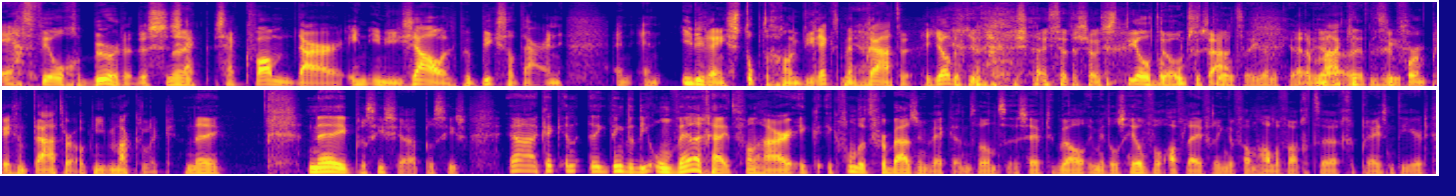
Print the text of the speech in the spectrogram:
echt veel gebeurde. Dus Nee. zij, zij kwam daar in, in die zaal en het publiek zat daar. En, en, en iedereen stopte gewoon direct met Ja. praten. Weet je wel, dat, je, dat er zo'n stilte Doodse ontstaat. stilte, heerlijk. Ja, Ja, dan Ja, maak je eh, het natuurlijk voor een presentator ook niet makkelijk. Nee. Nee, precies, ja, precies. Ja, kijk, en ik denk dat die onwennigheid van haar, ik, ik vond het verbazingwekkend. Want ze heeft natuurlijk wel inmiddels heel veel afleveringen van half acht eh, gepresenteerd.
